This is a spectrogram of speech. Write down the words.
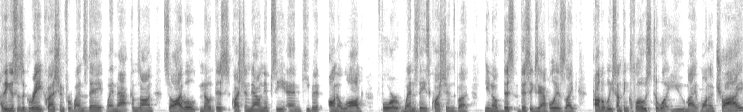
i think this is a great question for wednesday when matt comes on so i will note this question down nipsey and keep it on a log for wednesday's questions but you know this this example is like probably something close to what you might want to try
